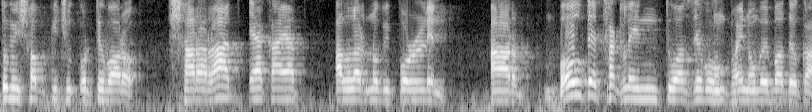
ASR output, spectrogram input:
তুমি সব কিছু করতে পারো। সারা রাত এক আয়াত আল্লাহর নবী পড়লেন। আর বলতে থাকলে ইন্তু আজেবহুম ফাইন ওবেবাদকা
